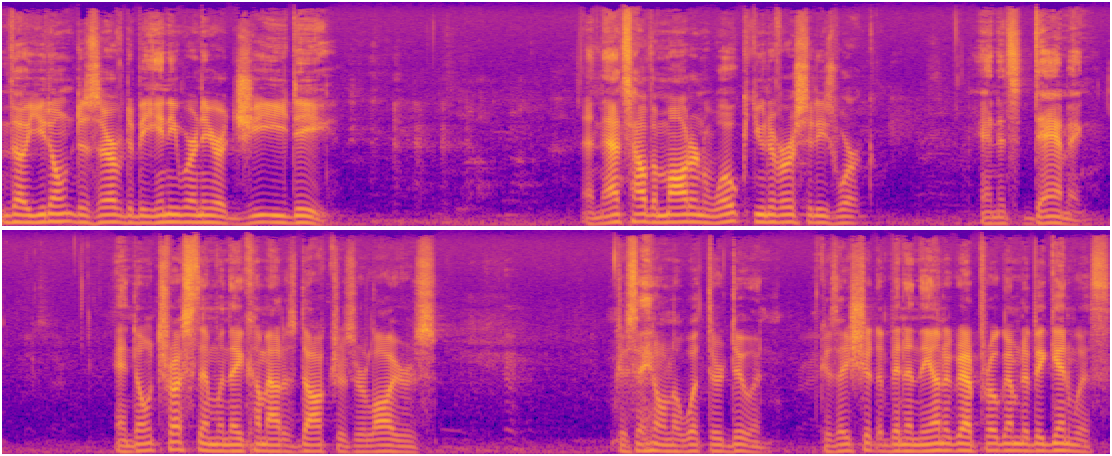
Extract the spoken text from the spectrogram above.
Though you don't deserve to be anywhere near a GED. And that's how the modern woke universities work. And it's damning. And don't trust them when they come out as doctors or lawyers because they don't know what they're doing because they shouldn't have been in the undergrad program to begin with.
